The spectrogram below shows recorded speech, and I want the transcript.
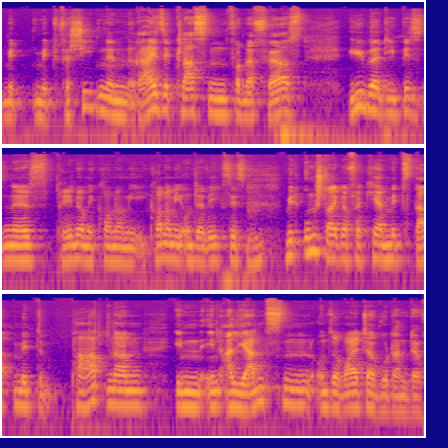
mit, mit verschiedenen Reiseklassen von der First über die Business, Premium Economy, Economy unterwegs ist, mhm. mit Umsteigerverkehr, mit, mit Partnern in, in Allianzen und so weiter, wo dann der,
